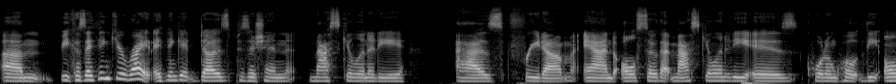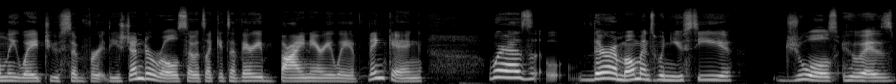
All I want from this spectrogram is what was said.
Um, because I think you're right. I think it does position masculinity as freedom and also that masculinity is quote unquote the only way to subvert these gender roles. So it's like it's a very binary way of thinking. Whereas there are moments when you see Jules, who is,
